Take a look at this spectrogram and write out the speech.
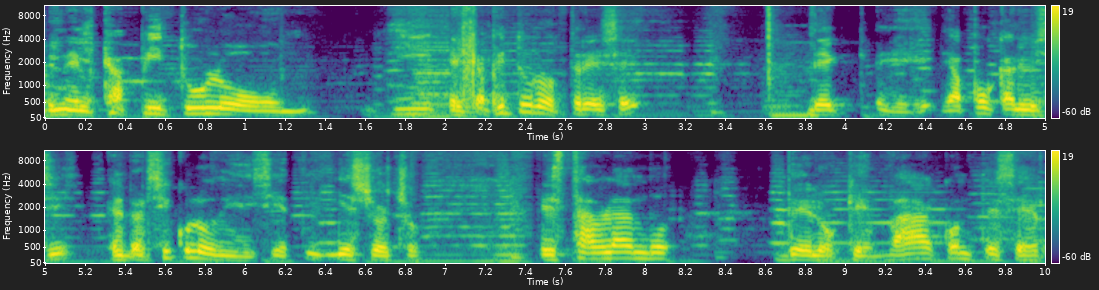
en el capítulo, el capítulo 13 de, eh, de Apocalipsis, el versículo 17 y 18, está hablando de lo que va a acontecer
